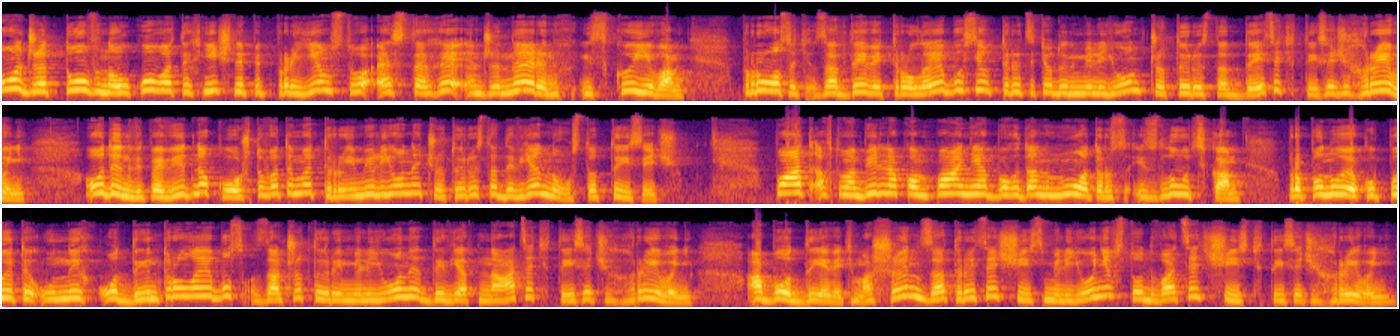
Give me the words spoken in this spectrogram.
Отже, ТОВ науково-технічне підприємство СТГ «Інженеринг» із Києва просить за 9 тролейбусів 31 мільйон 410 тисяч гривень. Один, відповідно, коштуватиме 3 мільйони 490 тисяч. ПАД автомобільна компанія Богдан Моторс із Луцька пропонує купити у них один тролейбус за 4 мільйони 19 тисяч гривень або 9 машин за 36 мільйонів 126 тисяч гривень.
